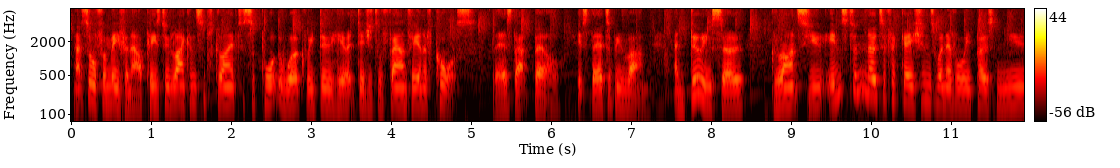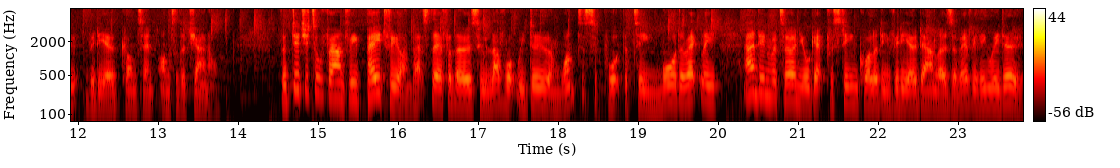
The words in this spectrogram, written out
that's all from me for now. Please do like and subscribe to support the work we do here at Digital Foundry and of course, there's that bell. It's there to be rung and doing so grants you instant notifications whenever we post new video content onto the channel. The Digital Foundry Patreon, that's there for those who love what we do and want to support the team more directly, and in return you'll get pristine quality video downloads of everything we do.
